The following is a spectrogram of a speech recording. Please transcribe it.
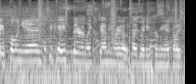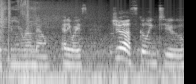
Okay, pulling in, just in case they're like standing right outside waiting for me, I thought I'd just spin you around now. Anyways, just going to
